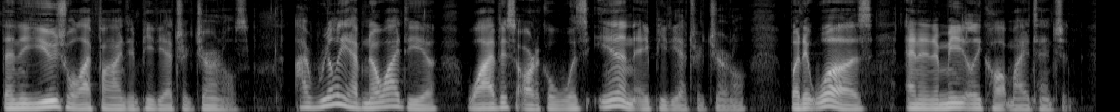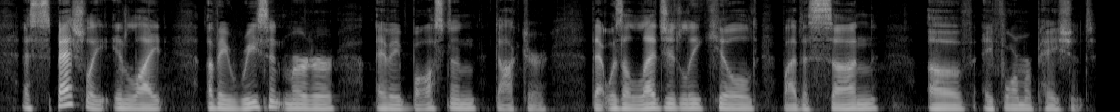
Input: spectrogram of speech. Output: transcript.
than the usual I find in pediatric journals. I really have no idea why this article was in a pediatric journal, but it was, and it immediately caught my attention, especially in light of a recent murder of a Boston doctor that was allegedly killed by the son of a former patient.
